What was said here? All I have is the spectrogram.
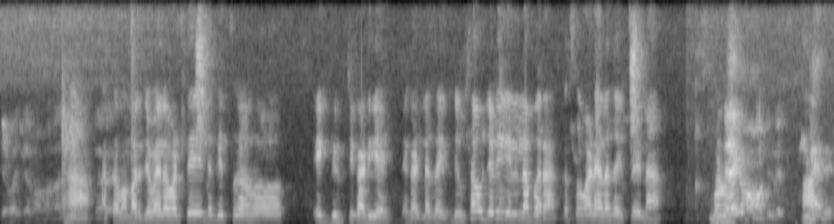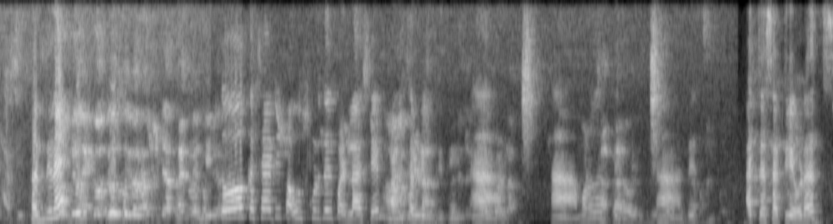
जेवायच्या मामाला हा आता मामाला जेवायला वाटते लगेच अं, एक दीडची गाडी आहे. त्या गाडीला जाईल. दिवसा उजेडी गेलेला बरा. कसं वाड्याला जायचंय ना? थंडी आहे का मामा तिकडे? हा? नाही रे, अशी- थंडी दोन नाही दिवस दोन दिवस होतं ना म्हणजे थंडी- तो कशासाठी पाऊस कुठेतरी पडला असेल म्हणून थंडी. होती ती. हा पडला. हा. वगैरे हा तेच. आजच्यासाठी एवढंच.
